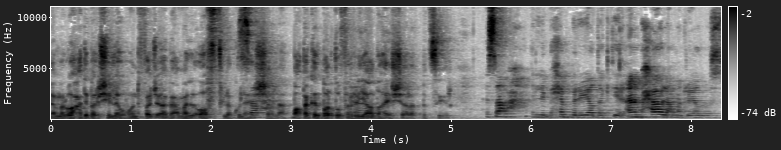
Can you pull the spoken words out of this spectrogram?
لما الواحد يبلش يلون فجأة بيعمل off لكل هاي الشغلات. بعتقد برضه في الرياضة هاي الشغلات بتصير. صح اللي بحب الرياضة كثير أنا بحاول أعمل رياضة بس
